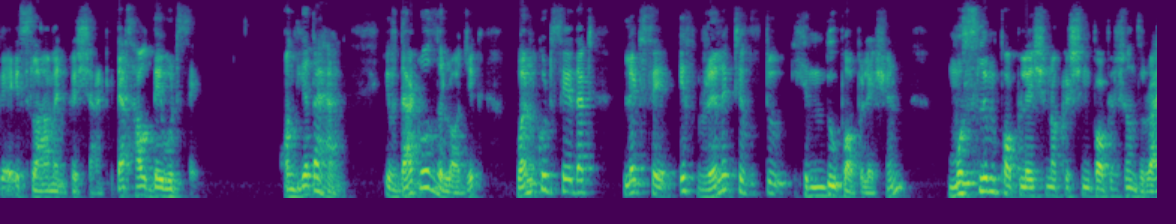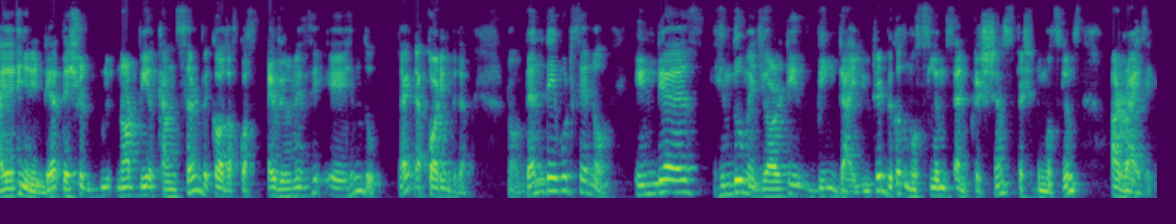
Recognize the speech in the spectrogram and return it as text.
Islam and Christianity. That's how they would say. On the other hand, if that was the logic, one could say that, let's say, if relative to Hindu population, Muslim population or Christian population is rising in India, they should not be a concern because, of course, everyone is a Hindu, right? According to them. No, then they would say, no, India's Hindu majority is being diluted because Muslims and Christians, especially Muslims, are rising.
